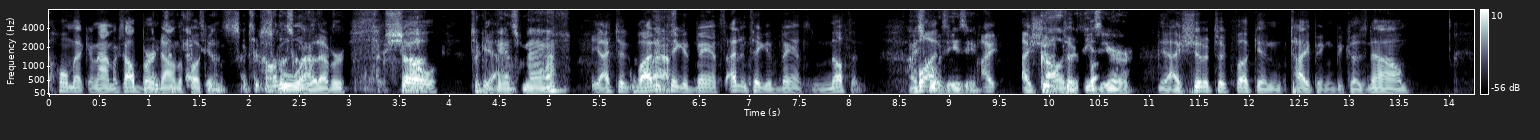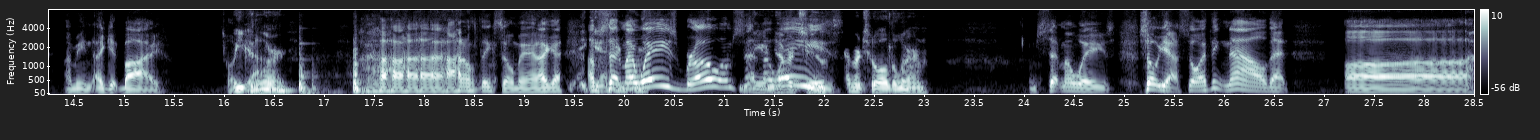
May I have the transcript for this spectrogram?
home economics. I'll burn down the fucking I took all those school or whatever. Took So took yeah. advanced math. yeah, I took. Well, I didn't take advanced. I didn't take advanced nothing. High school But was easy. I I should have College took. was easier. Yeah, I should have took fucking typing because now, I mean, I get by. Well, you yeah. can learn. I don't think so, man. I got. You I'm setting my ways, bro. I'm setting You're my never too ways. never too old to learn. I'm setting my ways. So yeah, so I think now that uh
